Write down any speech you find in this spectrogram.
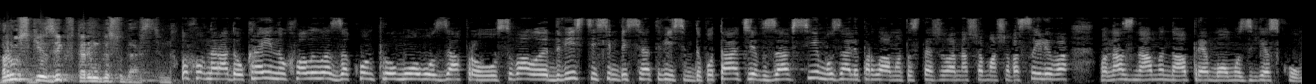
русский язык вторым государственным. Верховна Рада України ухвалила закон про мову. За проголосували 278 депутатів. За всім у залі парламенту стежила наша Маша Васильєва. Вона з нами на прямому зв'язку.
